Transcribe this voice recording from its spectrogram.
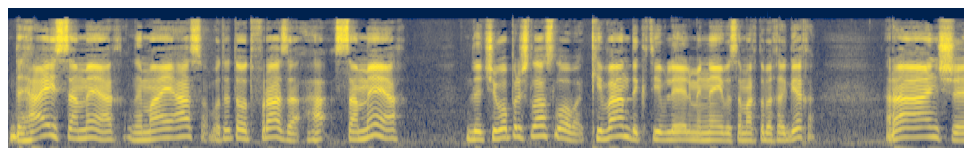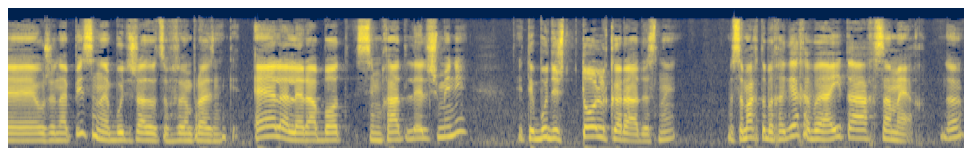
Дхай самеах, лемай аса. Вот эта вот фраза «ха- самеах, для чего пришло слово? Киван дектив лель миней самахта бахагеха. Раньше уже написано, будешь радоваться в своем празднике. Эла ле работ симхат лель шмини. И ты будешь только радостный. В самахта бахагеха вы аита ах самех. Да?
